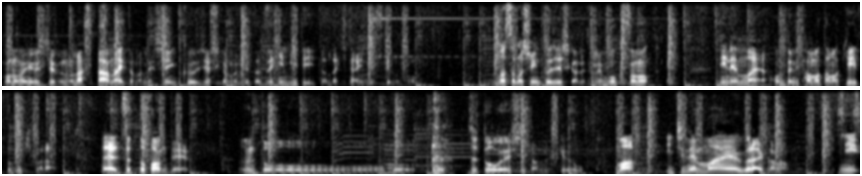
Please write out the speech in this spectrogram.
この YouTube のラフターナイトのね真空ジェシカのネタぜひ見ていただきたいんですけどもまあその真空ジェシカですね僕その2年前本当にたまたま聞いた時から、えー、ずっとファンでうんともう ずっと応援してたんですけどまあ1年前ぐらいかなに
